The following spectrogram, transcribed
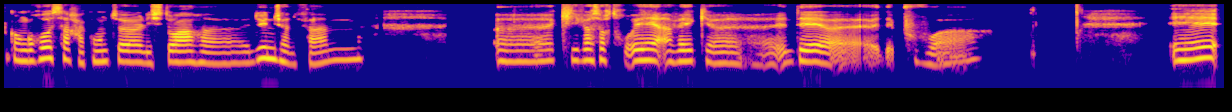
Donc en gros, ça raconte euh, l'histoire d'une jeune femme qui va se retrouver avec des des pouvoirs et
